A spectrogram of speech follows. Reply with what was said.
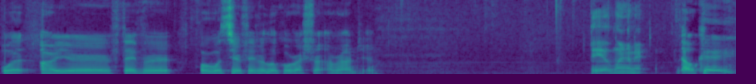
What are your favorite, or what's your favorite local restaurant around here? The Atlantic. Okay.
